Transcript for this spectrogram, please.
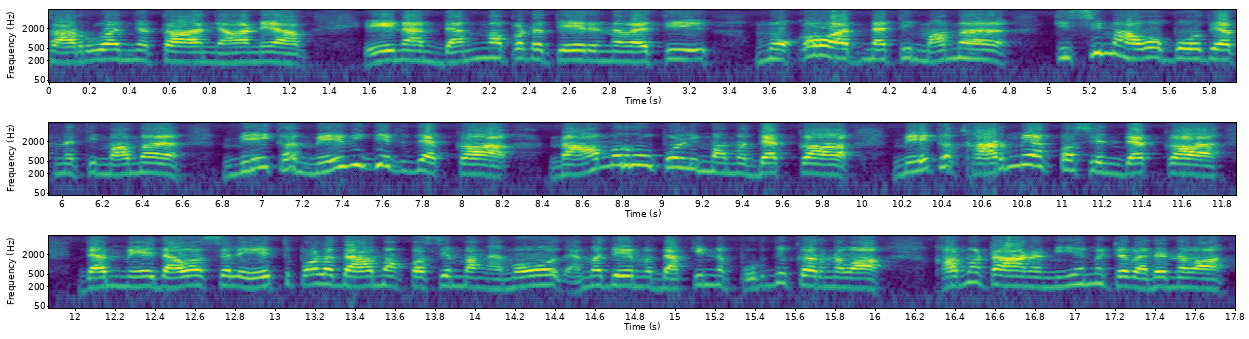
සර්වඥතා ඥානයක්. එහෙනම් දැන් අපට තේරෙනවා ඇති මොකවත් නැති මම කිසිම අවබෝධයක් නැති මම මේක මේ විදිහට දැක්කා. නාම රූප මම දැක්කා. මේක කර්මයක් වශයෙන් දැක්කා. දැන් මේ දවස්වල හේතුඵල දාමක් වශයෙන් මම හැමෝ හැමදේම දකින්න පුරුදු කරනවා. කමඨාන නියමයට වැඩනවා.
